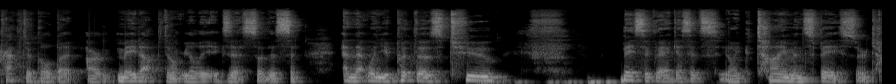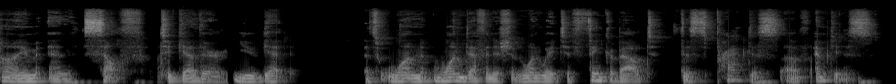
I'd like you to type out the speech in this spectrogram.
practical but are made up, don't really exist. So this, and that when you put those two, basically, I guess it's like time and space or time and self together, you get that's one one definition, one way to think about this practice of emptiness.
